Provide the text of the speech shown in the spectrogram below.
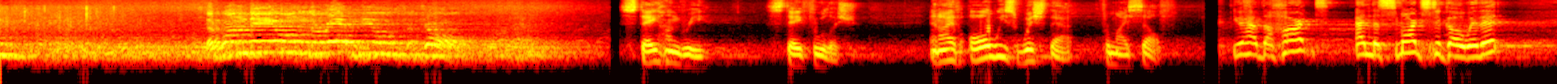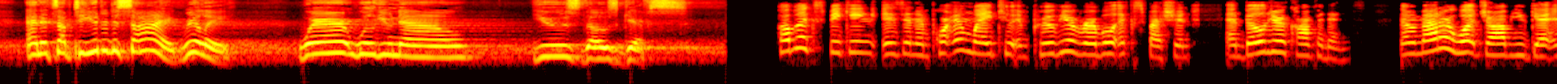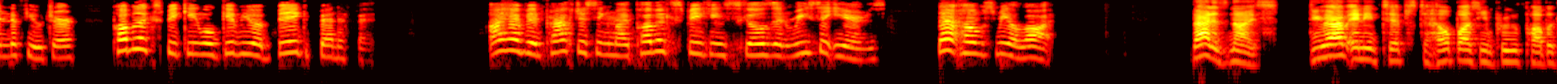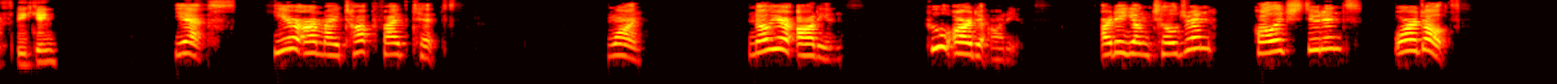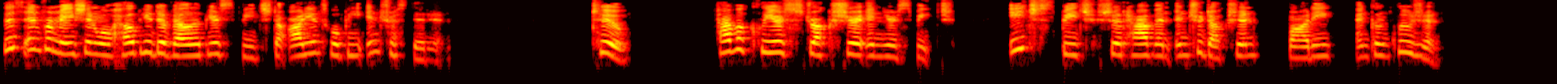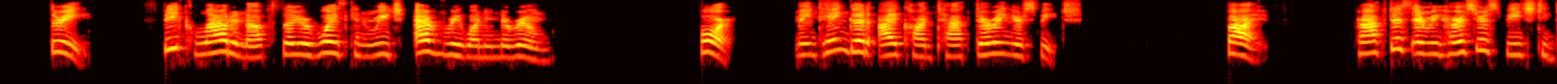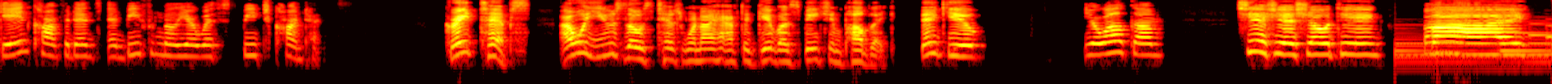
that one day on the red hills of Georgia, Stay hungry, stay foolish. And I have always wished that for myself. You have the heart and the smarts to go with it. And it's up to you to decide, really. Where will you now use those gifts? Public speaking is an important way to improve your verbal expression and build your confidence. No matter what job you get in the future, public speaking will give you a big benefit. I have been practicing my public speaking skills in recent years. That helps me a lot. That is nice. Do you have any tips to help us improve public speaking? Yes, here are my top 5 tips. 1. Know your audience. Who are the audience? Are they young children, college students, or adults? This information will help you develop your speech the audience will be interested in. 2. Have a clear structure in your speech. Each speech should have an introduction, body, and conclusion. 3. Speak loud enough so your voice can reach everyone in the room. 4. Maintain good eye contact during your speech. 5. Practice and rehearse your speech to gain confidence and be familiar with speech content. Great tips. I will use those tips when I have to give a speech in public. Thank you. You're welcome. 谢谢收听， Bye. Bye.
